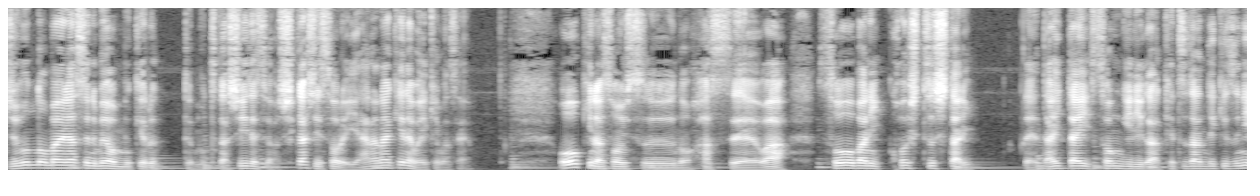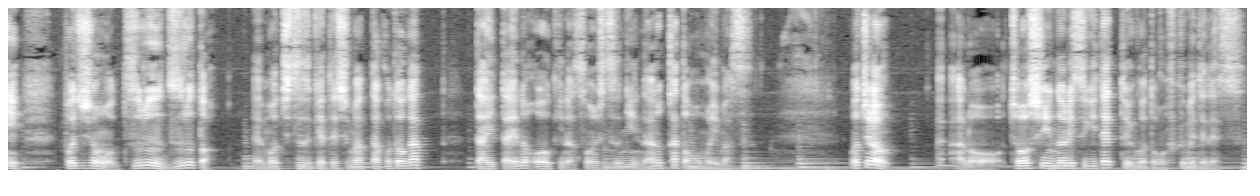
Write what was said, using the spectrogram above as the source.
自分のマイナスに目を向けるって難しいですよ。しかしそれやらなければいけません。大きな損失の発生は相場に固執したり、ね、大体損切りが決断できずにポジションをずるずると持ち続けてしまったことが大体の大きな損失になるかと思います。もちろんあの調子に乗りすぎてということも含めてです。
